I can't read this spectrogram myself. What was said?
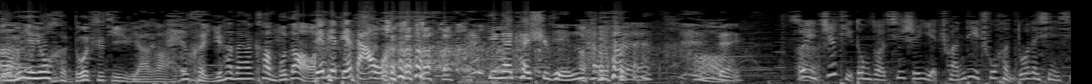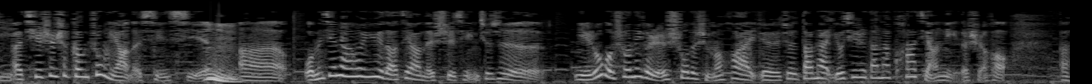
我们也有很多肢体语言了，就很遗憾大家看不到。别别别打我，应该开视频。对，对。所以肢体动作其实也传递出很多的信息，呃，其实是更重要的信息。嗯，呃，我们经常会遇到这样的事情，就是你如果说那个人说的什么话，呃，就是当他，尤其是当他夸奖你的时候。呃，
